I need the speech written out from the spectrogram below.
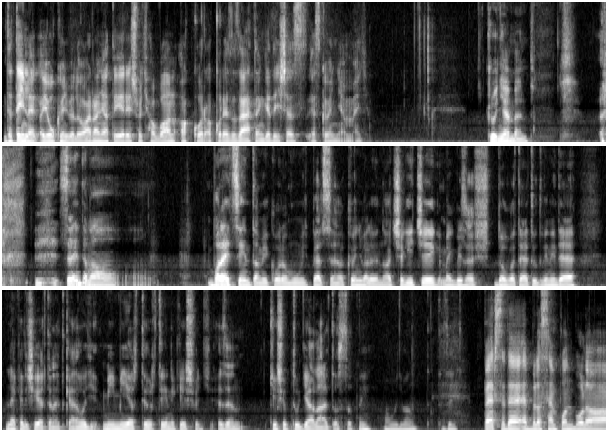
de tényleg a jó könyvelő aranyat ér, és hogyha van, akkor, akkor ez az átengedés, ez, ez könnyen megy. Könnyen ment? Szerintem a, van egy szint, amikor amúgy persze a könyvelő nagy segítség, meg bizonyos dolgot el tud vinni, de neked is értened kell, hogy mi miért történik, és hogy ezen később tudjál változtatni, ahogy van. ez egy... Persze, de ebből a szempontból a,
